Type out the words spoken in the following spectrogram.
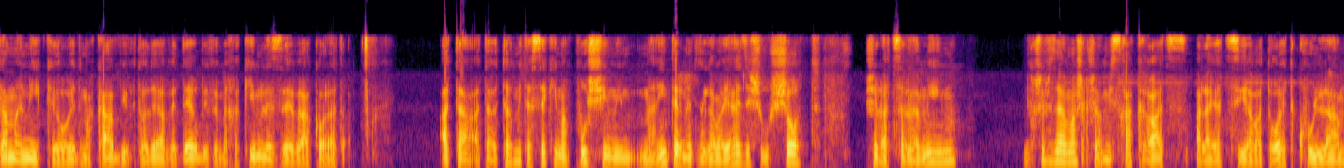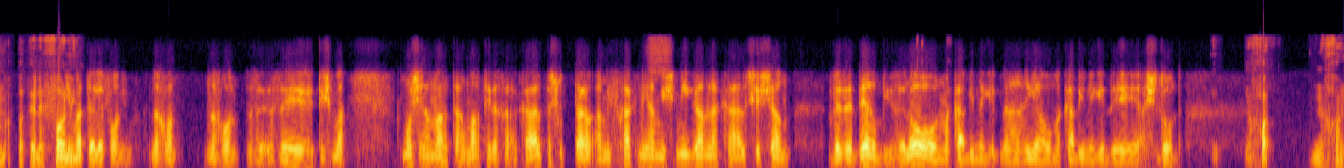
גם אני כאוהד מכבי, ואתה יודע, ודרבי, ומחכים לזה והכל, אתה, אתה, אתה יותר מתעסק עם הפושים מהאינטרנט, וגם היה איזשהו שוט של הצלמים, אני חושב שזה ממש כשהמשחק רץ על היציע, ואתה רואה את כולם בפלאפונים. עם הטלפונים, נכון, נכון. זה, זה תשמע, כמו שאמרת, אמרתי לך, הקהל פשוט, המשחק נהיה משני גם לקהל ששם, וזה דרבי, זה לא מכבי נגד נהריה או מכבי נגד אה, אשדוד. נכון, נכון.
